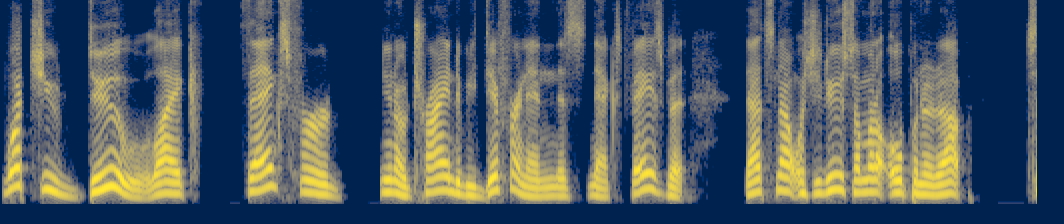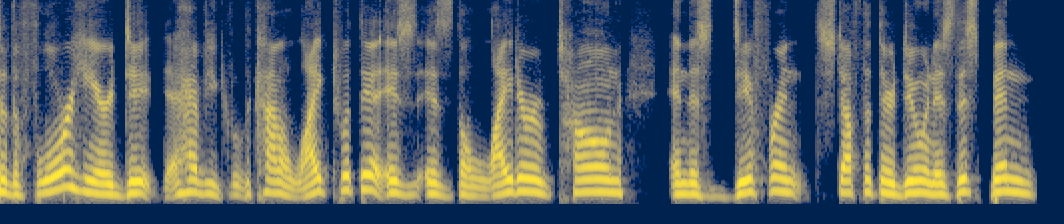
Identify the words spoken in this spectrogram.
what you do. Like, thanks for, you know, trying to be different in this next phase, but that's not what you do. So I'm going to open it up to the floor here. Did have you kind of liked with it? Is is the lighter tone and this different stuff that they're doing? Has this been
